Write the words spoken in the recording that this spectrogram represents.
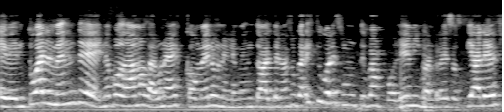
eventualmente no podamos alguna vez comer un elemento alto en azúcar. Esto igual es un tema polémico en redes sociales.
